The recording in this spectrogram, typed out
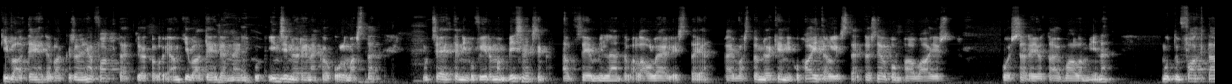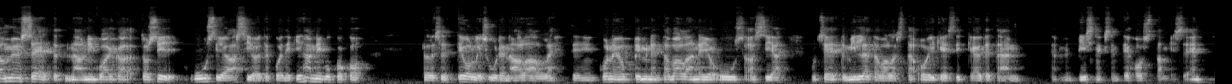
kiva tehdä, vaikka se on ihan fakta, että työkaluja on kiva tehdä näin niin kuin insinöörin näkökulmasta, mutta se, että niin kuin firman bisneksen kannalta se ei ole millään tavalla oleellista, ja päinvastoin melkein niin kuin haitallista, että olisi helpompaa vaan, jos voisi saada jotain valmiina. Mutta fakta on myös se, että nämä on niin kuin aika tosi uusia asioita kuitenkin ihan niin kuin koko tällaiselle teollisuuden alalle. Niin koneoppiminen tavallaan ei ole uusi asia, mutta se, että millä tavalla sitä oikeasti käytetään bisneksen tehostamiseen,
